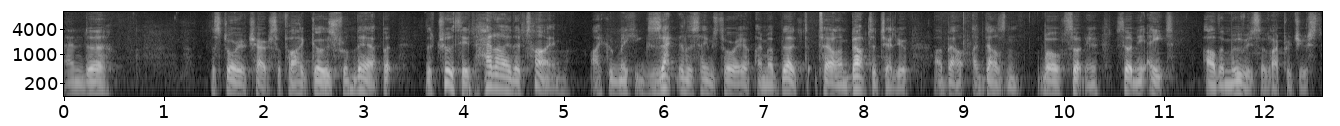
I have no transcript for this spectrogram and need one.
And uh, the story of Chariots of Fire goes from there. But The truth is, had I the time, I could make exactly the same story I'm about to tell, I'm about to tell you about a dozen, well, certainly, certainly eight other movies that I produced.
